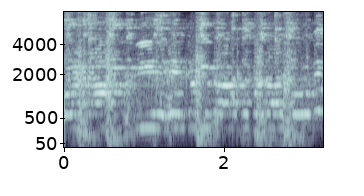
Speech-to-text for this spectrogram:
போடா வீரே கண்டாத பதாரோடே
